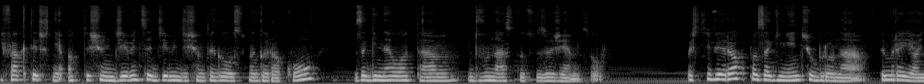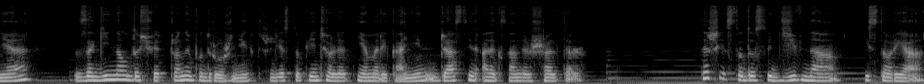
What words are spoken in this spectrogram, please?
I faktycznie od 1998 roku zaginęło tam 12 cudzoziemców. Właściwie rok po zaginięciu Bruna w tym rejonie zaginął doświadczony podróżnik, 35-letni Amerykanin Justin Alexander Shelter. Też jest to dosyć dziwna historia,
